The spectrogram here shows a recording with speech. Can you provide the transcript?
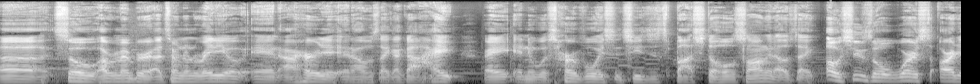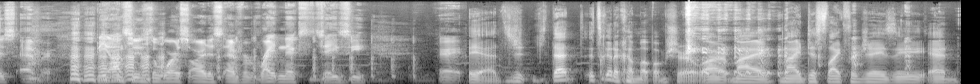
Uh, so I remember I turned on the radio and I heard it and I was like, I got hype, right? And it was her voice and she just botched the whole song and I was like, oh, she's the worst artist ever. Beyonce is the worst artist ever, right next to Jay Z. Right. Yeah, that it's gonna come up, I'm sure. My my dislike for Jay Z, and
